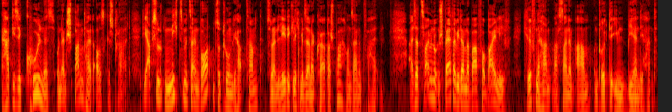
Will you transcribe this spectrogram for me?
Er hat diese Coolness und Entspanntheit ausgestrahlt, die absolut nichts mit seinen Worten zu tun gehabt haben, sondern lediglich mit seiner Körpersprache und seinem Verhalten. Als er zwei Minuten später wieder an der Bar vorbeilief, griff eine Hand nach seinem Arm und drückte ihm ein Bier in die Hand.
